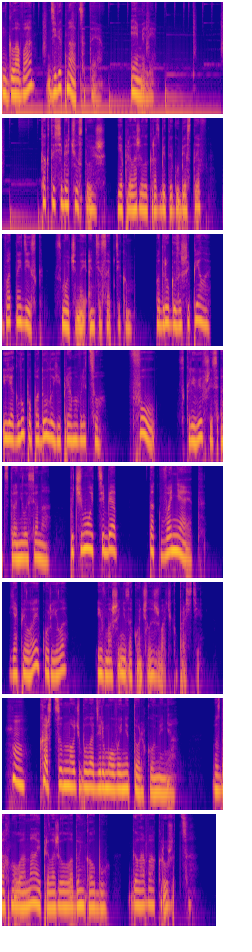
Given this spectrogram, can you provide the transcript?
Глава 19. Эмили. «Как ты себя чувствуешь?» Я приложила к разбитой губе Стеф ватный диск, смоченный антисептиком. Подруга зашипела, и я глупо подула ей прямо в лицо. «Фу!» — скривившись, отстранилась она. «Почему от тебя так воняет?» Я пила и курила, и в машине закончилась жвачка, прости. «Хм, Кажется, ночь была дерьмовой не только у меня. Вздохнула она и приложила ладонь к лбу. Голова кружится.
